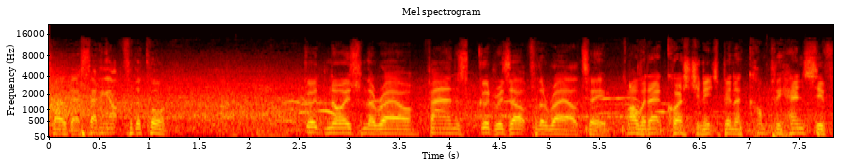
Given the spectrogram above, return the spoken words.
So they're setting up for the corner. Good noise from the Real fans, good result for the Real team. Oh, without question, it's been a comprehensive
